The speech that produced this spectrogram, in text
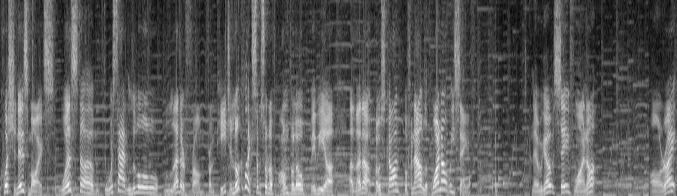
Question is, mites, what's the what's that little letter from from Peach? It looked like some sort of envelope, maybe a a letter, a postcard. But for now, why not we save? There we go. Save. Why not? Alright.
